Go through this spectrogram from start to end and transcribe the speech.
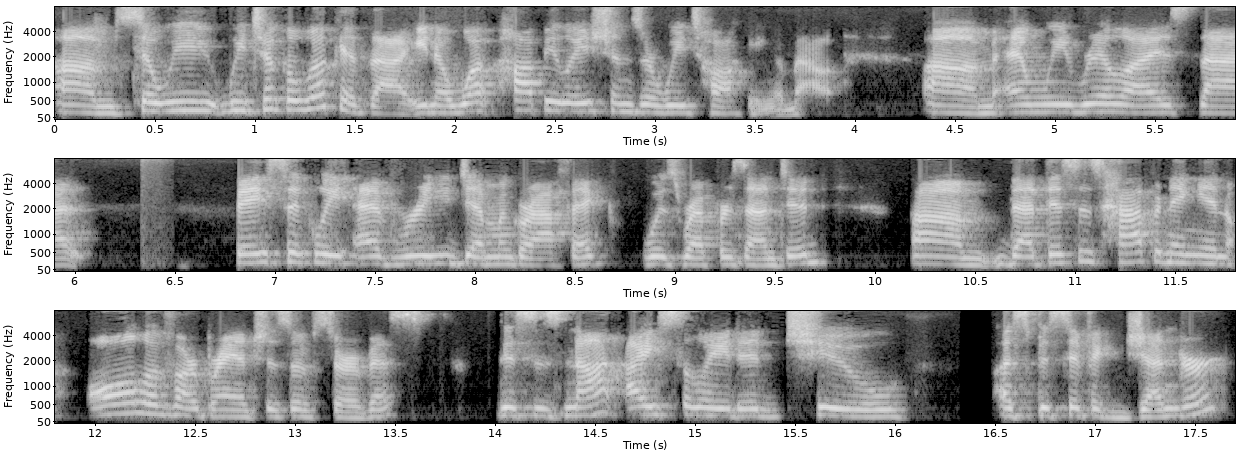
Um, so, we, we took a look at that. You know, what populations are we talking about? Um, and we realized that basically every demographic was represented, um, that this is happening in all of our branches of service. This is not isolated to a specific gender.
